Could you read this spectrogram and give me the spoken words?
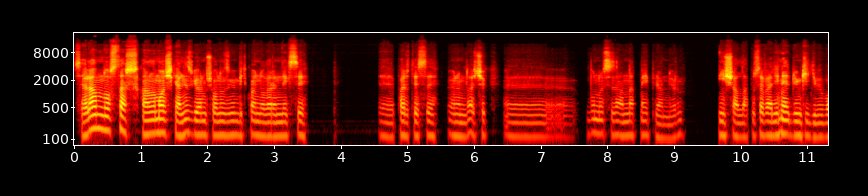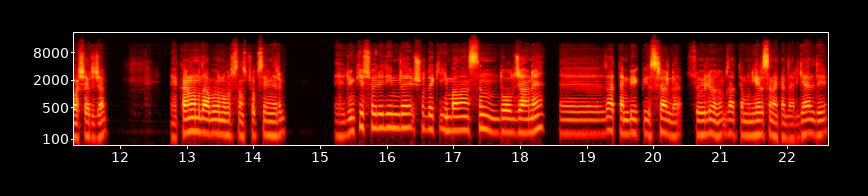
Selam dostlar. Kanalıma hoş geldiniz. Görmüş olduğunuz gibi Bitcoin dolar endeksi e, paritesi önümde açık. E, bunu size anlatmayı planlıyorum. İnşallah bu sefer yine dünkü gibi başaracağım. E, kanalıma da abone olursanız çok sevinirim. E, dünkü söylediğimde şuradaki imbalansın dolacağını e, zaten büyük bir ısrarla söylüyorum. Zaten bunun yarısına kadar geldi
